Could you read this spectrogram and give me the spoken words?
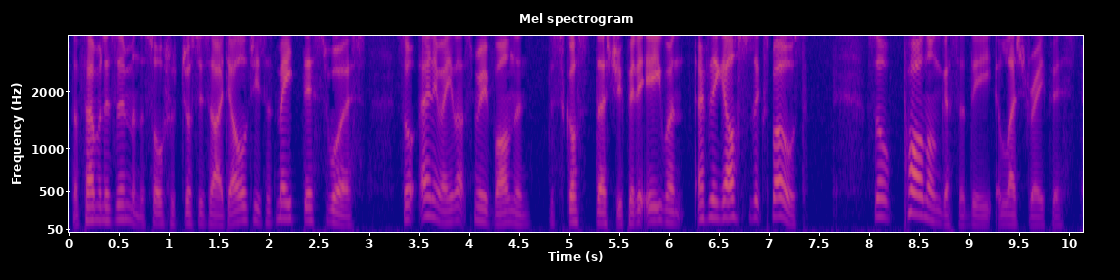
that feminism and the social justice ideologies have made this worse so anyway, let's move on and discuss their stupidity when everything else was exposed. So Paul Nungesser, the alleged rapist,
